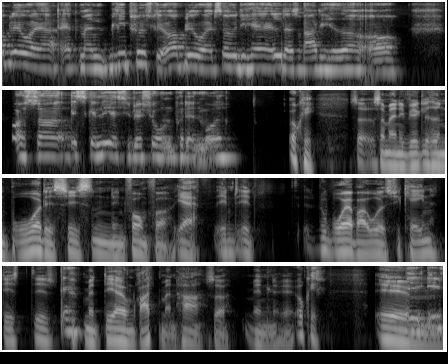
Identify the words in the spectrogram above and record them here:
oplever jeg, at man lige pludselig oplever, at så vil de have alle deres rettigheder, og, og så eskalerer situationen på den måde. Okay, så, så man i virkeligheden bruger det til sådan en form for, ja, et, et, nu bruger jeg bare ordet chikane, det, det, ja. men det er jo en ret, man har, så, men øh, okay. Øhm, I,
